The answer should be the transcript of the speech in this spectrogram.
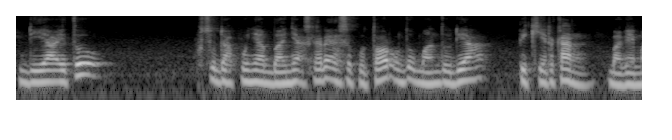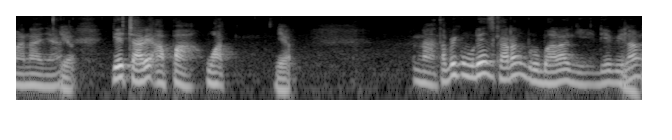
dia itu sudah punya banyak sekali eksekutor untuk bantu dia pikirkan bagaimananya. Ya. Dia cari apa, what. Ya. Nah, tapi kemudian sekarang berubah lagi. Dia Hmm. bilang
